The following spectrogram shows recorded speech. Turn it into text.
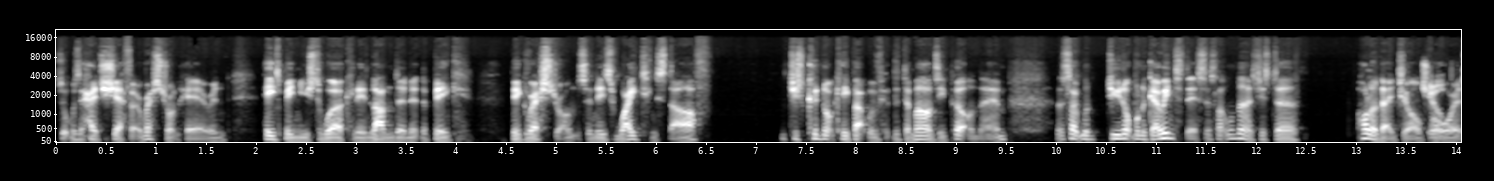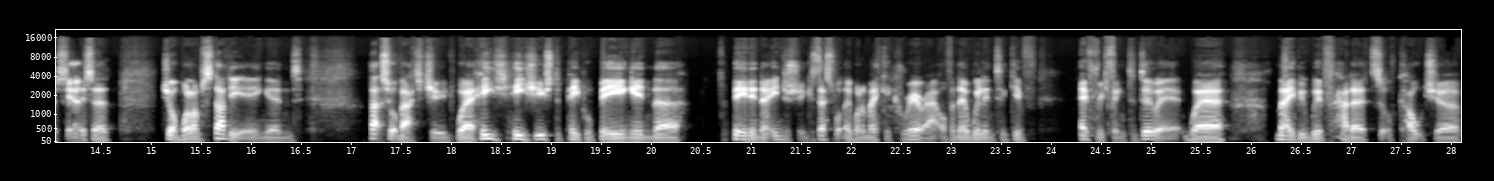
sort of was a head chef at a restaurant here, and he's been used to working in London at the big big restaurants, and his waiting staff just could not keep up with the demands he put on them. And it's like, well, do you not want to go into this? It's like, well, no, it's just a holiday job, Job, or it's yeah. it's a job while I'm studying, and that sort of attitude where he's he's used to people being in the being in that industry because that's what they want to make a career out of, and they're willing to give everything to do it. Where maybe we've had a sort of culture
